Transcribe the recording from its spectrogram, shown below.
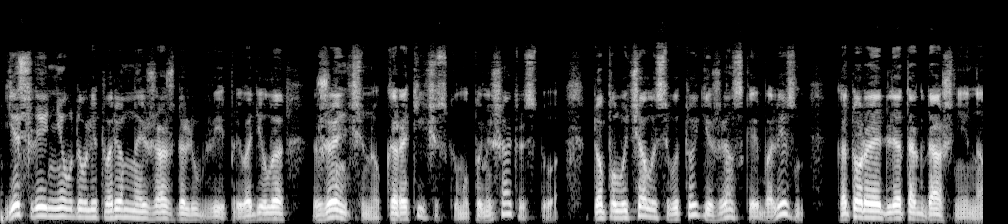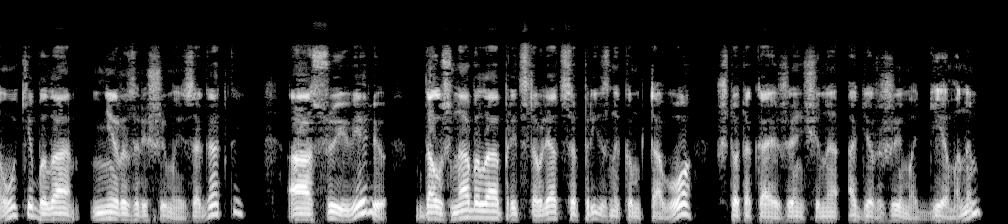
Если неудовлетворенная жажда любви приводила женщину к эротическому помешательству, то получалась в итоге женская болезнь, которая для тогдашней науки была неразрешимой загадкой, а суеверию должна была представляться признаком того, что такая женщина одержима демоном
